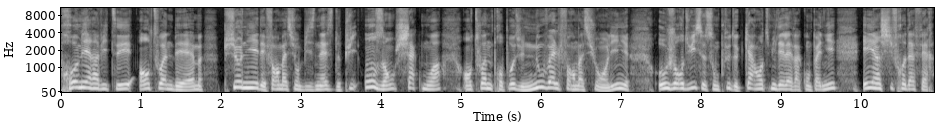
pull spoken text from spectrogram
Premier invité, Antoine BM, pionnier des formations business depuis 11 ans. Chaque mois, Antoine propose une nouvelle formation en ligne. Aujourd'hui, ce sont plus de 40 000 élèves accompagnés et un chiffre d'affaires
